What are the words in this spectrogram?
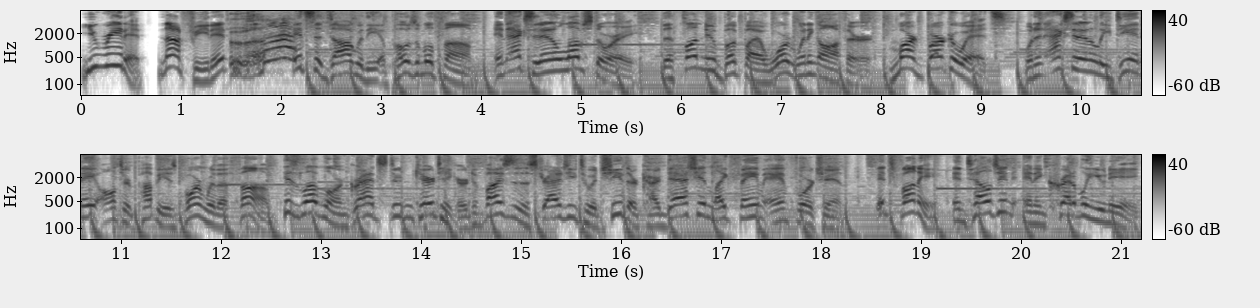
you read it, not feed it. It's The Dog with the Opposable Thumb, an accidental love story. The fun new book by award winning author Mark Barkowitz. When an accidentally DNA altered puppy is born with a thumb, his lovelorn grad student caretaker devises a strategy to achieve their Kardashian like fame and fortune. It's funny, intelligent, and incredibly unique.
